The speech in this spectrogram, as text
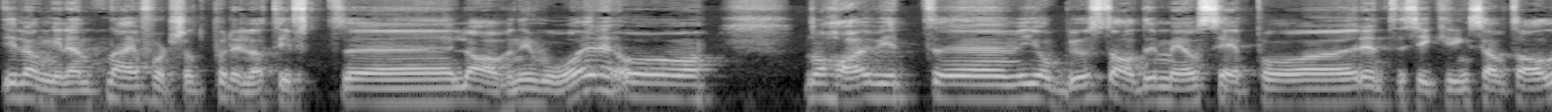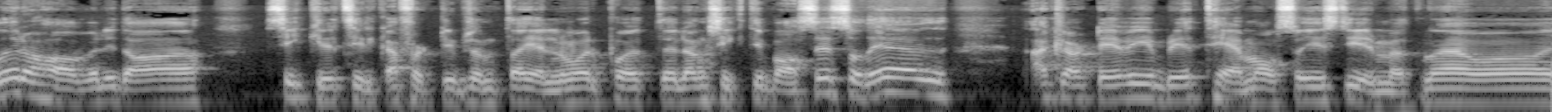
de lange rentene er fortsatt på relativt lave nivåer. og nå har vi, et, vi jobber jo stadig med å se på rentesikringsavtaler, og har vel i dag sikret ca. 40 av gjelden vår på et langsiktig basis. og Det er klart det vil bli et tema også i styremøtene og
